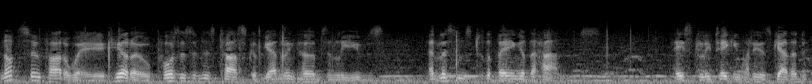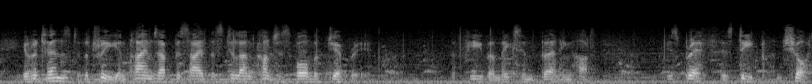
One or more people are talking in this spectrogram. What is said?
Not so far away, Hero pauses in his task of gathering herbs and leaves and listens to the baying of the hounds. Hastily taking what he has gathered, he returns to the tree and climbs up beside the still unconscious form of Geoffrey. The fever makes him burning hot. His breath is deep and short.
